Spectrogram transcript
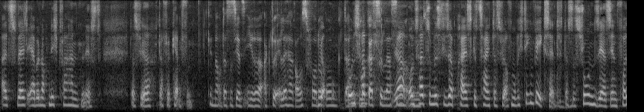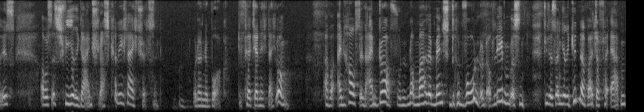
als Welterbe noch nicht vorhanden ist, dass wir dafür kämpfen. Genau, das ist jetzt Ihre aktuelle Herausforderung, ja, da nicht locker hat, zu lassen. Ja, uns hat zumindest dieser Preis gezeigt, dass wir auf dem richtigen Weg sind, mhm. dass es schon sehr sinnvoll ist. Aber es ist schwieriger. Ein Schloss kann ich leicht schützen. Oder eine Burg. Die fällt ja nicht gleich um. Aber ein Haus in einem Dorf, wo normale Menschen drin wohnen und auch leben müssen, die das an ihre Kinder weiter vererben,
